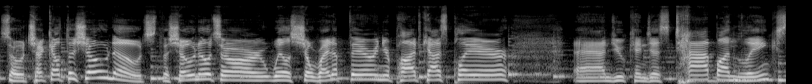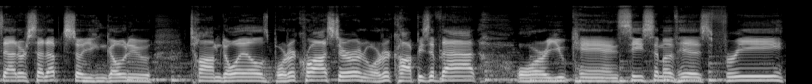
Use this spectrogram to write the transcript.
So check out the show notes. The show notes are will show right up there in your podcast player and you can just tap on links that are set up so you can go to Tom Doyle's Border Crosser and order copies of that or you can see some of his free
